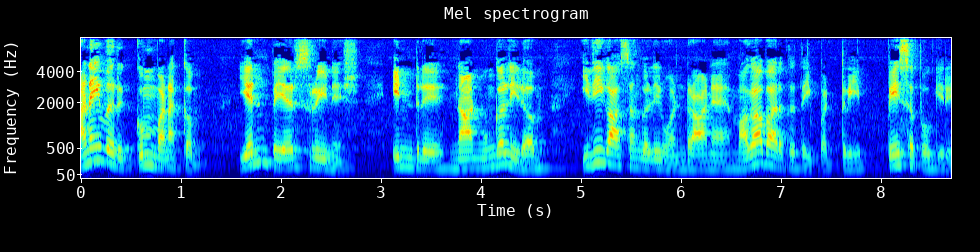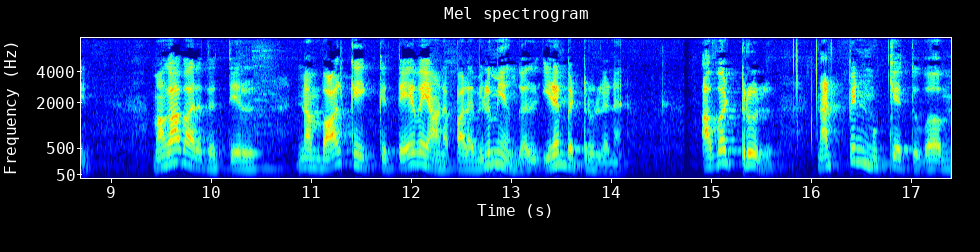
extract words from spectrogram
அனைவருக்கும் வணக்கம். என் பெயர் ஸ்ரீனிஷ். இன்று நான் உங்களிடம் இதிகாசங்களில் ஒன்றான மகாபாரதத்தை பற்றி பேசப் போகிறேன். மகாபாரதத்தில் நம் வாழ்க்கைக்கு தேவையான பல விழுமியங்கள் இடம்பெற்றுள்ளன. அவற்றுள் நட்பின் முக்கியத்துவம்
